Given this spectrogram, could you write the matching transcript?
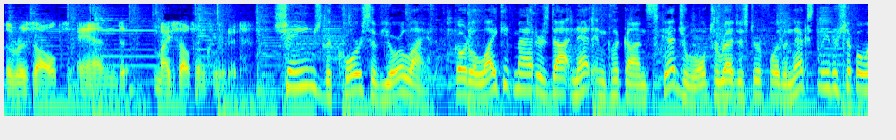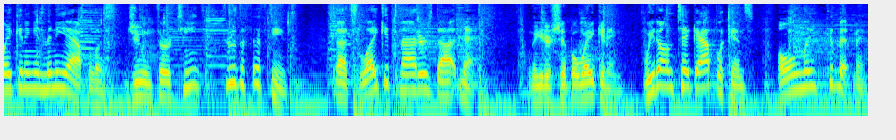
the results, and myself included. Change the course of your life. Go to likeitmatters.net and click on schedule to register for the next Leadership Awakening in Minneapolis, June 13th through the 15th. That's likeitmatters.net. Leadership Awakening. We don't take applicants, only commitment.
